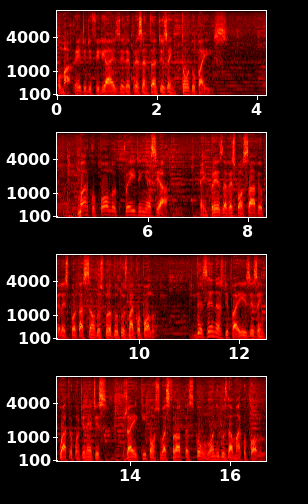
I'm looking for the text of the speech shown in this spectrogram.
Uma rede de filiais e representantes em todo o país. Marco Polo Trading S.A. A empresa responsável pela exportação dos produtos Marco Polo. Dezenas de países em quatro continentes já equipam suas frotas com ônibus da Marco Polo.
